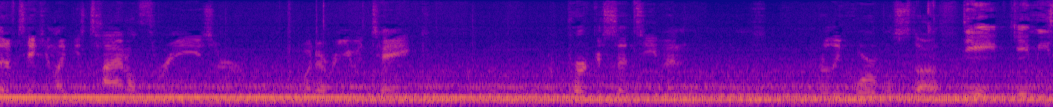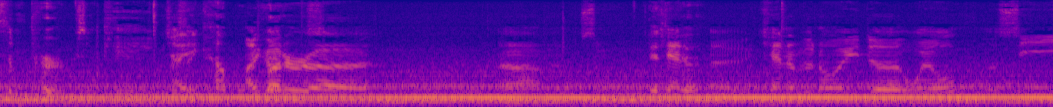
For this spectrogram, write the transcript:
Instead of taking like these Tylenol threes or whatever you would take, or Percocets even, really horrible stuff. Dave, give me some perks, okay? Just I, a couple. I got her perks. uh, um, some can, Indica? uh, cannabinoid uh, oil, a C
